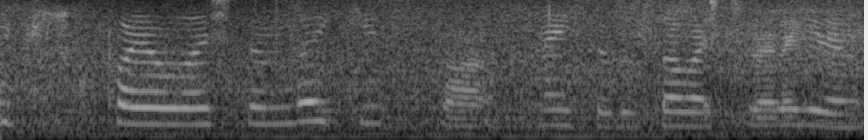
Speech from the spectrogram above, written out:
300 kupaya ulaştığında 200 puan. Neyse dur savaşçılara girelim.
